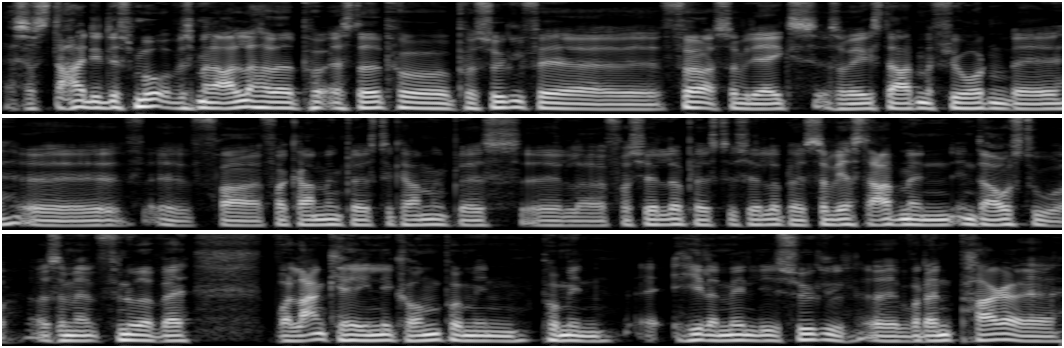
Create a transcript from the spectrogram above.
Altså start i det små. Hvis man aldrig har været på, afsted på, på cykelferie øh, før, så vil, jeg ikke, så vil jeg ikke starte med 14 dage øh, øh, fra, fra campingplads til campingplads, eller fra shelterplads til shelterplads. Så vil jeg starte med en, en dagstur. Altså man finder ud af, hvad, hvor langt kan jeg egentlig komme på min, på min øh, helt almindelige cykel? Øh, hvordan pakker jeg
